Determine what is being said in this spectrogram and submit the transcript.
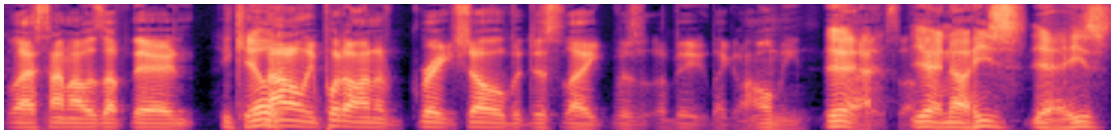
Last time I was up there, and He killed. not only put on a great show, but just like was a big like a homie. Yeah, it, so. yeah. No, he's yeah, he's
